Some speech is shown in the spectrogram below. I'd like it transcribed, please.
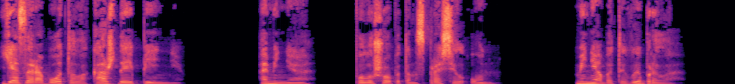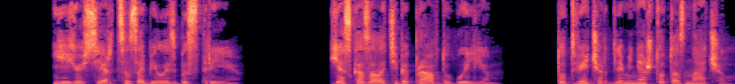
я заработала каждая пенни. «А меня?» — полушепотом спросил он. «Меня бы ты выбрала?» Ее сердце забилось быстрее. «Я сказала тебе правду, Уильям. Тот вечер для меня что-то значил».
